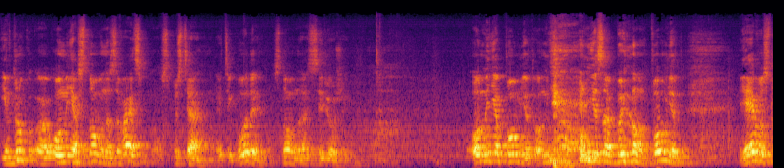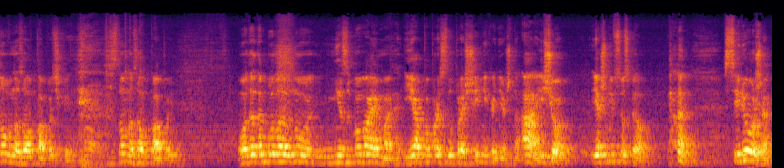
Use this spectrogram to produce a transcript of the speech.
И вдруг э, он меня снова называет, спустя эти годы, снова называет Сережей. Он меня помнит, он меня не забыл, он помнит. Я его снова назвал папочкой, снова назвал папой. Вот это было ну, незабываемо. Я попросил прощения, конечно. А, еще, я же не все сказал. Сережа,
